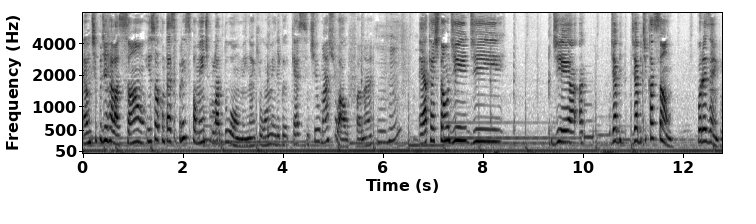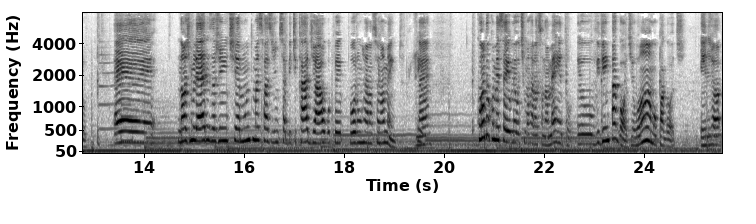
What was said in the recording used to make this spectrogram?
É um tipo de relação. Isso acontece principalmente pro lado do homem, né? Que o homem ele quer se sentir o macho alfa, né? Uhum. É a questão de de de, de, de abdicação. Por exemplo, é, nós mulheres a gente é muito mais fácil a gente se abdicar de algo por um relacionamento, Sim. né? Quando eu comecei o meu último relacionamento, eu vivia em pagode. Eu amo o pagode. Ele já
